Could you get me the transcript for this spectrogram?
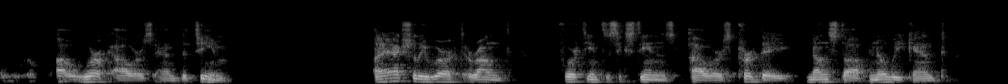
uh, work hours and the team. I actually worked around 14 to 16 hours per day, nonstop, no weekend,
